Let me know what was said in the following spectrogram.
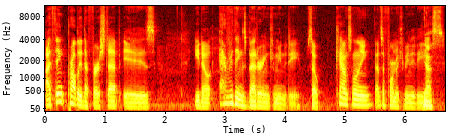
i think probably the first step is you know everything's better in community so counseling that's a form of community Yes.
